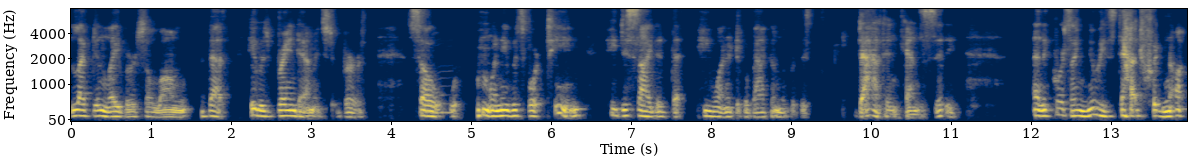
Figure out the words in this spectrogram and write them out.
left in labor so long that he was brain damaged at birth. So mm-hmm. w- when he was 14, he decided that he wanted to go back and live with his dad in Kansas City. And of course, I knew his dad would not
